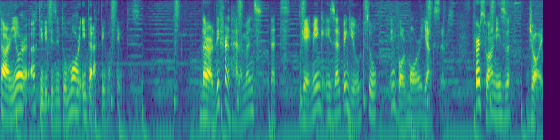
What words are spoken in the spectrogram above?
turn your activities into more interactive activities there are different elements that gaming is helping you to involve more youngsters. First one is joy.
